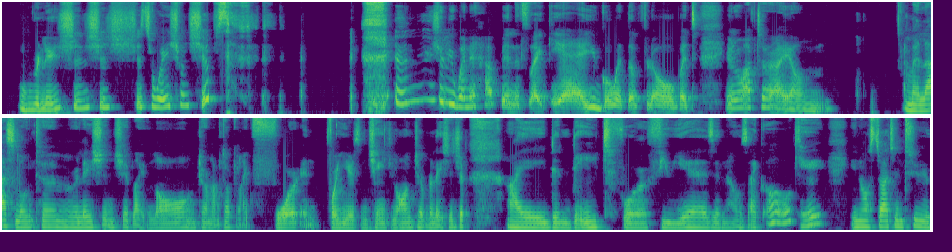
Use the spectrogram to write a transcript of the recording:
relationship situationships. and usually when it happens, it's like, yeah, you go with the flow. But you know, after I um my last long term relationship, like long term, I'm talking like four and four years and change long term relationship. I didn't date for a few years and I was like, oh, okay, you know, starting to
